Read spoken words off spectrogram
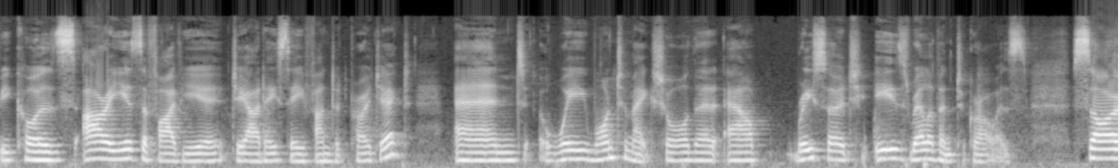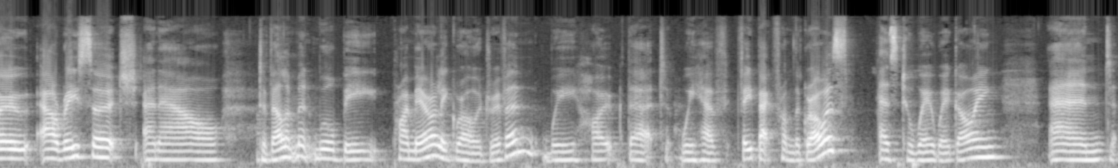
because AHRI is a five year GRDC funded project and we want to make sure that our research is relevant to growers. So, our research and our development will be primarily grower driven. We hope that we have feedback from the growers as to where we're going, and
